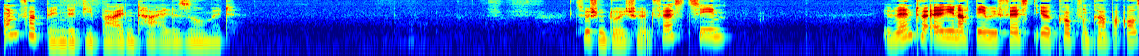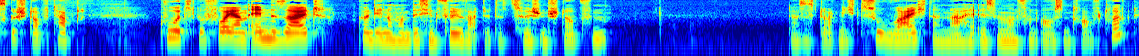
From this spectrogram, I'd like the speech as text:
und verbindet die beiden Teile somit. Zwischendurch schön festziehen Eventuell, je nachdem, wie fest ihr Kopf und Körper ausgestopft habt, kurz bevor ihr am Ende seid, könnt ihr noch mal ein bisschen Füllwatte dazwischen stopfen, dass es dort nicht zu weich dann nachher ist, wenn man von außen drauf drückt.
